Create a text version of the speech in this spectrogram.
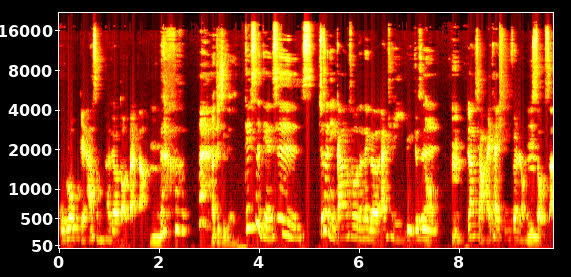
我如果不给她什么，她就要捣蛋啊。嗯，那第四点，第四点是，就是你刚刚说的那个安全疑虑，就是哦让小孩太兴奋容易受伤。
